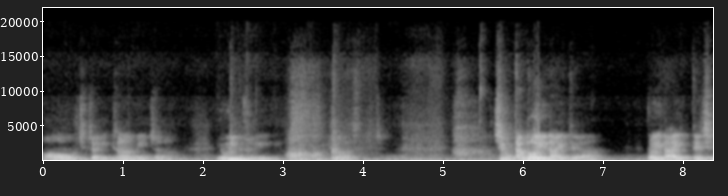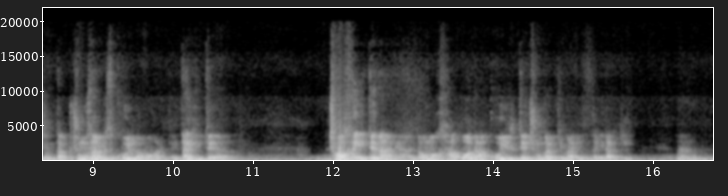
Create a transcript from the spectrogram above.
어우 진짜 이 사람이 진짜 용인술이 아, 뛰어났어 진짜 하, 지금 딱 너희 나이 때야. 너희 나이 때 지금 딱 중3에서 고1 넘어갈 때 딱 이때야. 정확하게 이때는 아니야. 넘어가고 나 고1 때 중간 기말이니까 1학기. 음.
